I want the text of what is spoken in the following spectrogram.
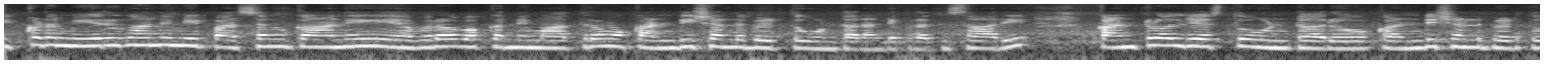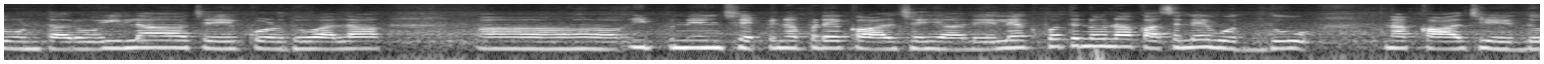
ఇక్కడ మీరు కానీ మీ పర్సన్ కానీ ఎవరో ఒకరిని మాత్రం కండిషన్లు పెడుతూ ఉంటారండి ప్రతిసారి. కంట్రోల్ చేస్తూ ఉంటారు కండిషన్లు పెడుతూ ఉంటారు. ఇలా చేయకూడదు అలా ఇప్పుడు నేను చెప్పినప్పుడే కాల్ చేయాలి. లేకపోతే నువ్వు నాకు అసలే వద్దు నాకు కాల్ చేయొద్దు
